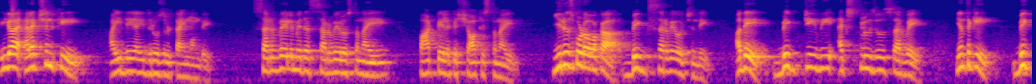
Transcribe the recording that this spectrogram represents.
ఇంకా ఎలక్షన్కి ఐదే ఐదు రోజులు టైం ఉంది. సర్వేల మీద సర్వేలు వస్తున్నాయి. పార్టీలకి షాక్ ఇస్తున్నాయి. ఈరోజు కూడా ఒక బిగ్ సర్వే వచ్చింది. అదే బిగ్ టీవీ ఎక్స్క్లూజివ్ సర్వే. ఇంతకీ బిగ్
